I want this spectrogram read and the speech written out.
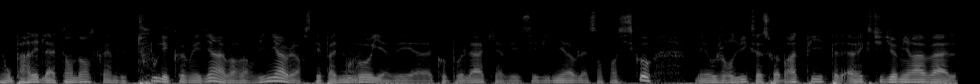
et on parlait de la tendance quand même de tous les comédiens à avoir leur vignoble. Alors c'était pas nouveau, il y avait euh, Coppola qui avait ses vignobles à San Francisco, mais aujourd'hui que ça soit Brad Pitt avec Studio Miraval,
